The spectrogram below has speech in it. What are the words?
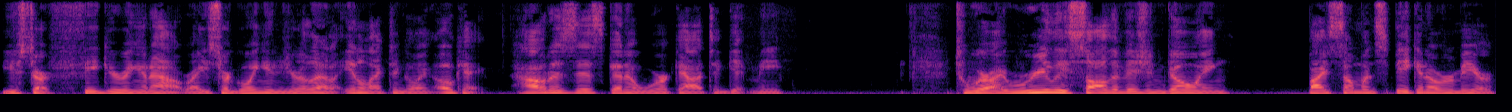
you start figuring it out, right? You start going into your intellect and going, okay, how does this going to work out to get me to where I really saw the vision going by someone speaking over me or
